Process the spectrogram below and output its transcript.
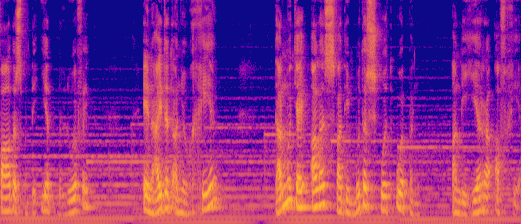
vaders met 'n eed beloof het en hy dit aan jou gee dan moet jy alles wat die moederskoot open aan die Here afgee.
